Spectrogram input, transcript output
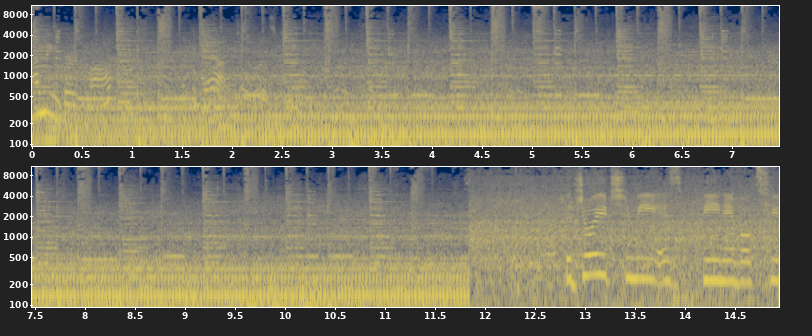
hummingbird moth. Look at that. The joy to me is being able to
